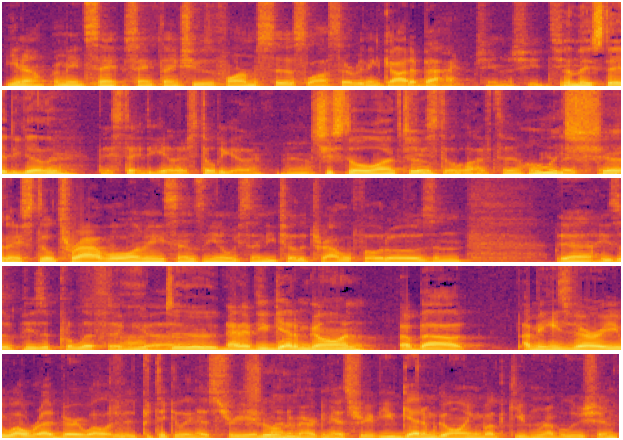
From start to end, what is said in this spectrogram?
you know, I mean, same same thing. She was a pharmacist, lost everything, got it back. She, you know, she, she and they stayed together? they stayed together, still together. Yeah. She's still alive too? She's still alive too. Holy And they, shit. and they still travel. I mean, he sends you know we send each other travel photos and yeah, he's a he's a prolific Ah, uh, dude. And if you get him going about, I mean, he's very well read, very well, particularly in history and Sure. Latin American history. If you get him going about the Cuban Revolution.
